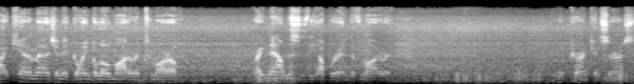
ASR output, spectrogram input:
I can't imagine it going below moderate tomorrow. Right now, this is the upper end of moderate. Current concerns.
